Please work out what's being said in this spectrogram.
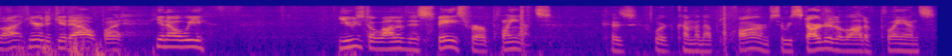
lot here to get out, but you know, we used a lot of this space for our plants because we're coming up to farm. So we started a lot of plants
